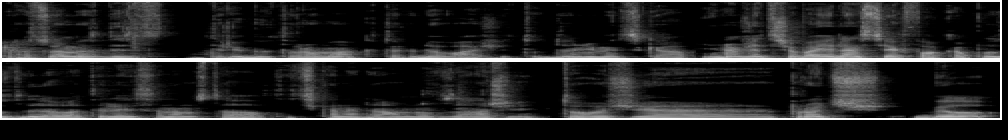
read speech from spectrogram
pracujeme s distributorama, které dováží to do Německa. Jenomže třeba jeden z těch fuck z dodavatelů se nám stal teďka nedávno v září. To, že proč byl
